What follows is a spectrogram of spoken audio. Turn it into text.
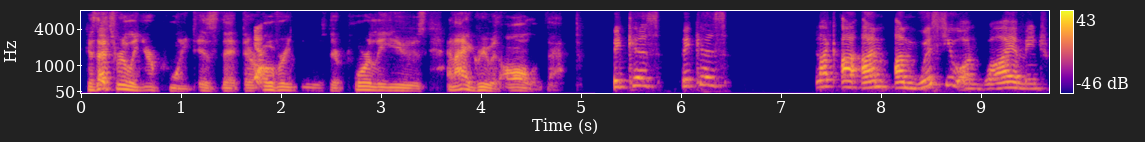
because that's really your point is that they're overused, they're poorly used, and I agree with all of that. Because because like I, I'm I'm with you on why a mentor.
